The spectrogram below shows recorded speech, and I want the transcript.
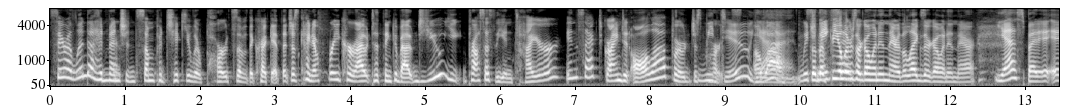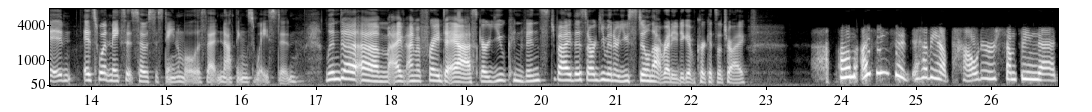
Sarah, Linda had mentioned some particular parts of the cricket that just kind of freak her out to think about. Do you, process the entire insect, grind it all up, or just We parts? do, Oh, yeah. wow. Which so the feelers it- are going in there, the legs are going in there. Yes, but it, it, it's what makes it so sustainable is that nothing's wasted. Linda, um, I, I'm afraid to ask, are you convinced by this argument? Or are you still not ready to give crickets a try? Um, I think that having a powder, something that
